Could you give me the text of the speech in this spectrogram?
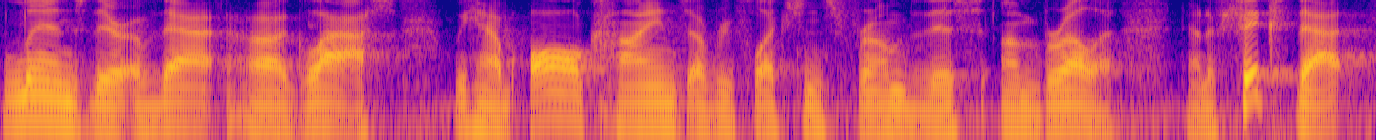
lens there of that uh, glass, we have all kinds of reflections from this umbrella. Now to fix that,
